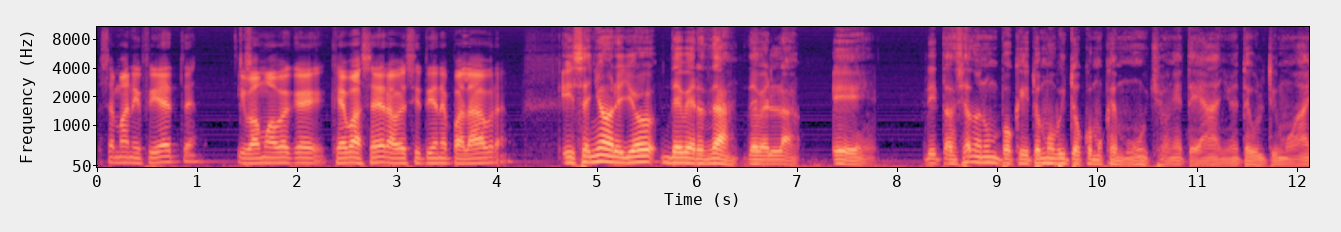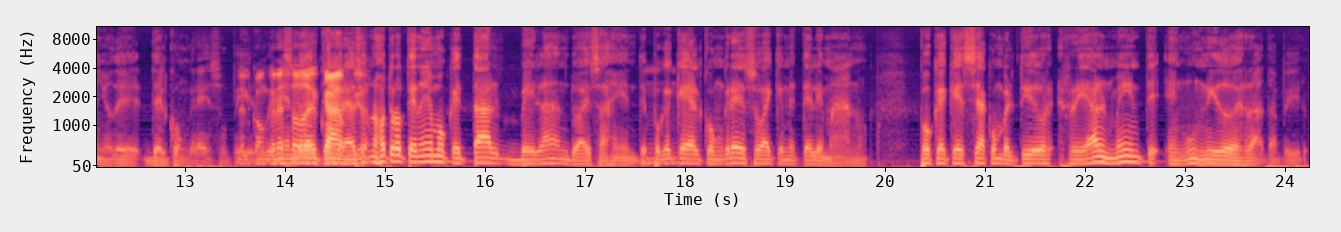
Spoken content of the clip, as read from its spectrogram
se manifieste y vamos a ver qué, qué va a hacer, a ver si tiene palabra. Y señores, yo de verdad, de verdad, eh, distanciándonos un poquito, hemos visto como que mucho en este año, este último año del Congreso. El Congreso del, Cambio. Nosotros tenemos que estar velando a esa gente, porque es que al Congreso hay que meterle mano, porque es que se ha convertido realmente en un nido de rata, Piro.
